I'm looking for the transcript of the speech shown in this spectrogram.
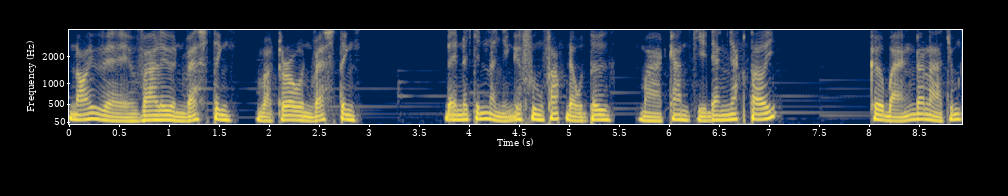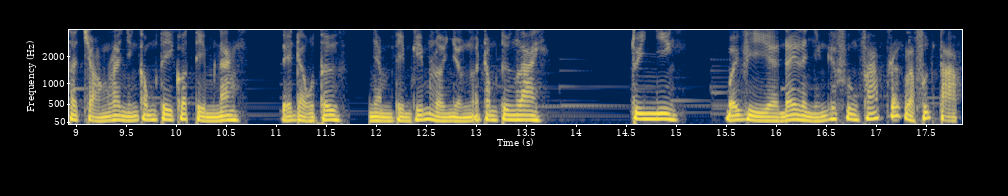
nói về value investing và grow investing. Đây nó chính là những cái phương pháp đầu tư mà các anh chị đang nhắc tới. Cơ bản đó là chúng ta chọn ra những công ty có tiềm năng để đầu tư nhằm tìm kiếm lợi nhuận ở trong tương lai. Tuy nhiên, bởi vì đây là những cái phương pháp rất là phức tạp,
